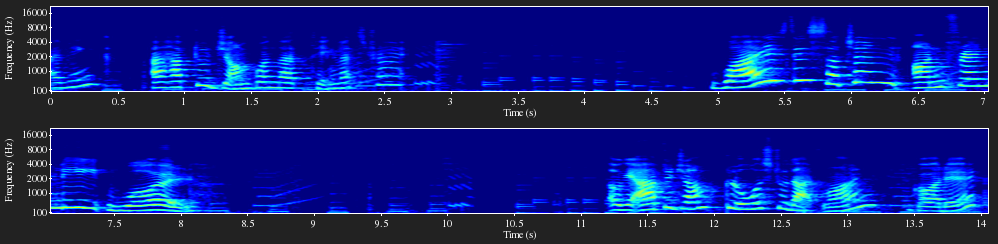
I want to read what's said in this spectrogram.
I think I have to jump on that thing. Let's try. Why is this such an unfriendly world? Okay, I have to jump close to that one. Got it.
